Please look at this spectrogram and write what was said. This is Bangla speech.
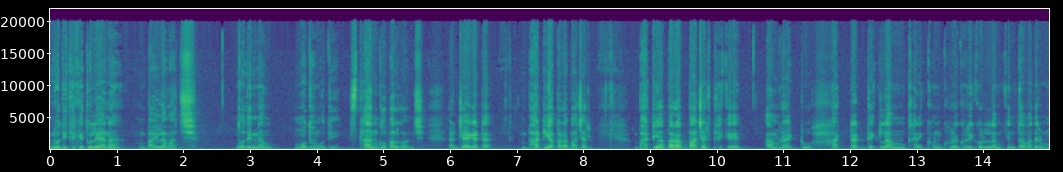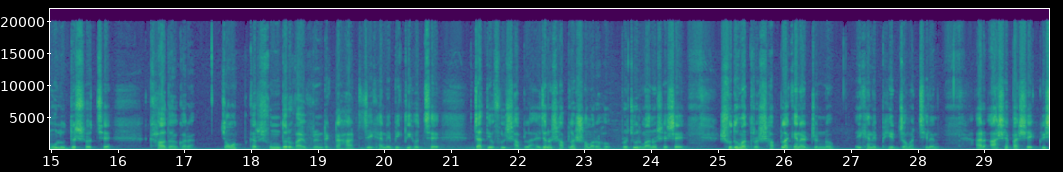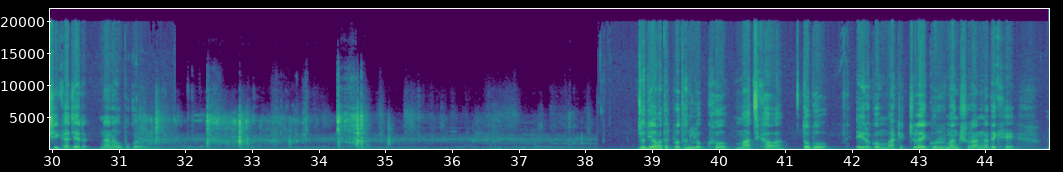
নদী থেকে তুলে আনা বাইলা মাছ। নদীর নাম মধুমতি। স্থান গোপালগঞ্জ। আর জায়গাটা ভাটিয়াপাড়া বাজার। ভাটিয়াপাড়া বাজার থেকে আমরা একটু হাটটাট দেখলাম, খানিকক্ষণ ঘোরাঘুরি করলাম, কিন্তু আমাদের মূল উদ্দেশ্য হচ্ছে খাওয়া দাওয়া করা। চমৎকার, সুন্দর ভাইব্রেন্ট একটা হাট, যেখানে বিক্রি হচ্ছে জাতীয় ফুল শাপলা। এই জন্য শাপলার সমারোহ। প্রচুর মানুষ এসে শুধুমাত্র শাপলা কেনার জন্য এখানে ভিড় জমাচ্ছিলেন। আর আশেপাশে কৃষিকাজের নানা উপকরণ। যদিও আমাদের প্রধান লক্ষ্য মাছ খাওয়া, তবুও এইরকম মাটির চুলায় গরুর মাংস রান্না দেখে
